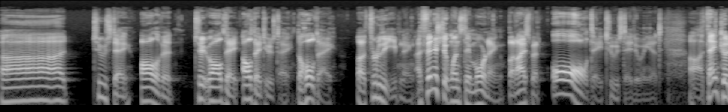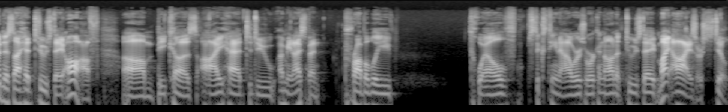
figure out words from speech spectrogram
uh, Tuesday, all of it, all day, all day Tuesday, the whole day. Uh, through the evening. I finished it Wednesday morning, but I spent all day Tuesday doing it. Uh, thank goodness I had Tuesday off um, because I had to do, I mean, I spent probably 12, 16 hours working on it Tuesday. My eyes are still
